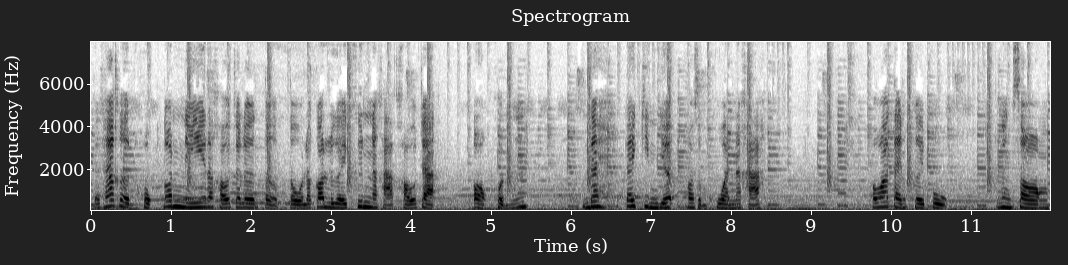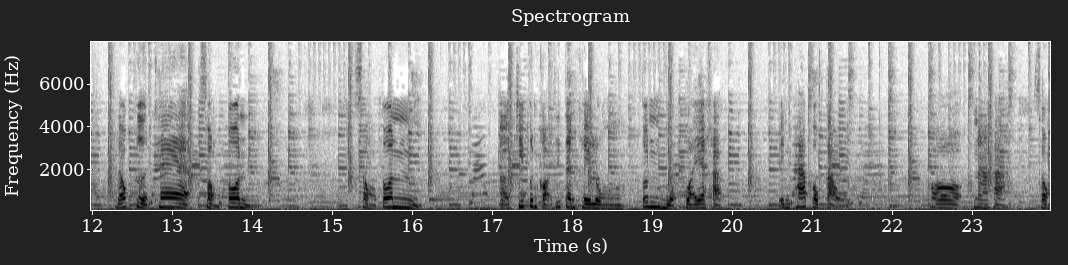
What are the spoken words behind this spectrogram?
แต่ถ้าเกิด 6 ต้นนี้แล้วเขาจเจริญเติบโตแล้วก็เลื้อยขึ้นนะคะ เขาจะ ออกผลได้ได้กินเยอะพอสมควรนะคะ เพราะว่าแตนเคยปลูกหนึ่งซอง แล้วเกิดแค่สองต้นสองต้นคลิปก่อนๆที่แตนเคยลงต้นบวบไว้อะค่ะ เป็นภาพเก่าๆก็นะคะสอง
